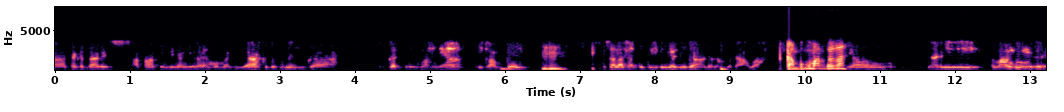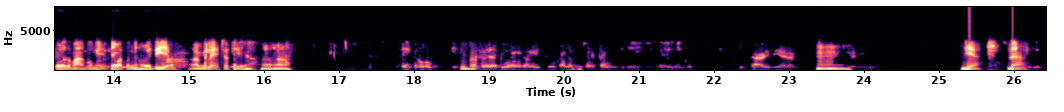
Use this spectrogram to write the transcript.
uh, sekretaris apa pimpinan wilayah Muhammadiyah kebetulan juga dekat rumahnya di kampung. Hmm. Salah satu kehidupan juga dalam berdakwah. Kampung mana tuh, Sah? Yang dari Temanggung gitu ya. Oh, Temanggung ya. Jawa Tengah berarti ya. Nah, wilayah Jawa Tengah. Iya. Heeh. Nah, itu itu saya dua orang itu kalau misalkan di eh, lingkup kita gitu ya kan. Hmm. Dari Ya. Nah, kita.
